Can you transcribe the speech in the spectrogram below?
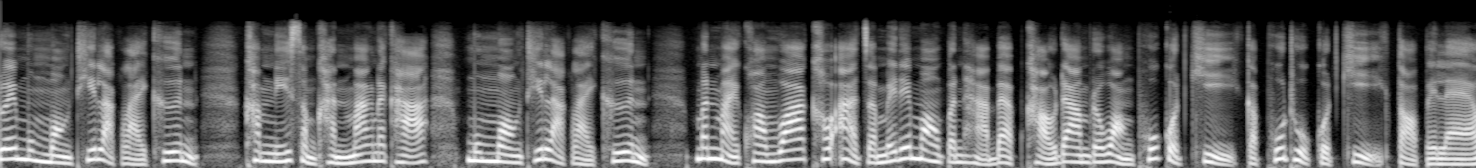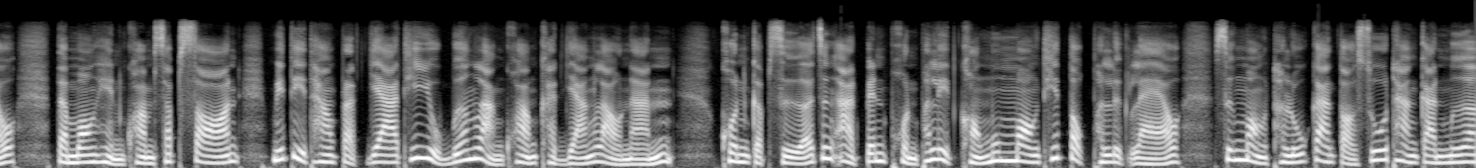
ด้วยมุมมองที่หลากหลายขึ้นคำนี้สำคัญมากนะคะ มุมมองที่หลากหลายขึ้น มันหมายความว่าเขาอาจจะไม่ได้มองปัญหาแบบขาวดำระหว่างผู้กดขี่ กับผู้ถูกกดขี่อีกต่อไปแล้ว แต่มองเห็นความซับซ้อน มิติทางปรัชญาที่อยู่เบื้องหลังความขัดแย้งเหล่านั้น คนกับเสือจึงอาจเป็นผลผลิตของมุมมองที่ตกผลึกแล้ว ซึ่งมองทะลุการต่อสู้ทางการเมือง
